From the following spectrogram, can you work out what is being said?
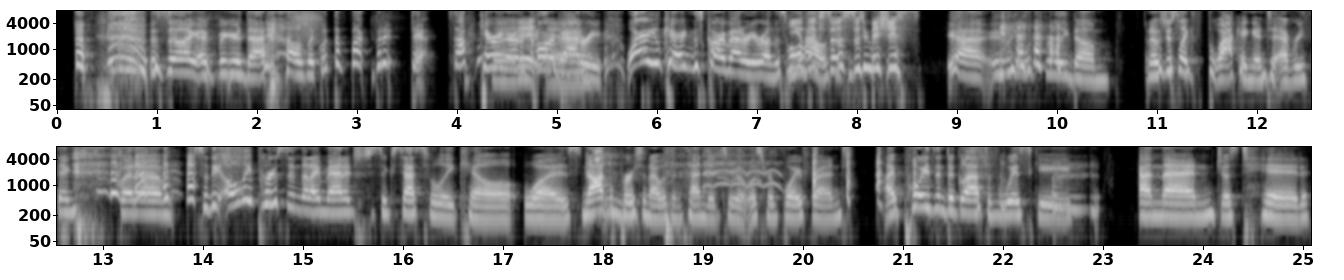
so like, I figured that. out. I was like, what the fuck? Put it. da- Stop carrying Put around a car down. battery. Why are you carrying this car battery around this whole house? You look so This is stupid. suspicious. Yeah, it looked really dumb. And I was just like thwacking into everything. But um so the only person that I managed to successfully kill was not the person I was intended to. It was her boyfriend. I poisoned a glass of whiskey and then just hid.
